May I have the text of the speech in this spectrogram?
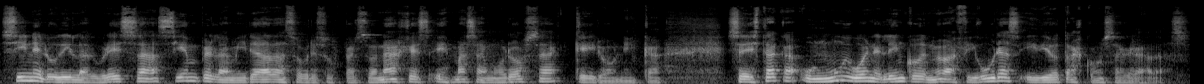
Sin eludir la dureza, siempre la mirada sobre sus personajes es más amorosa que irónica. Se destaca un muy buen elenco de nuevas figuras y de otras consagradas.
